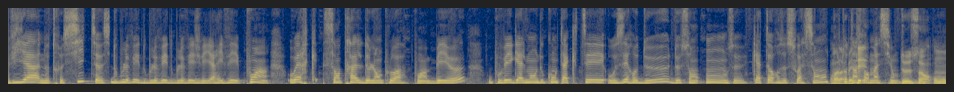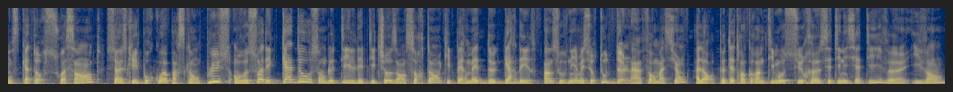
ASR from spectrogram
via notre site www.werkcentraldelemploi.be. Vous pouvez également nous contacter au 02 211 14 60 pour toute information. 211 14 60. S'inscrire pourquoi? Parce qu'en plus, on reçoit des cadeaux semble-t-il, des petites choses en sortant qui permettent de garder un souvenir, mais surtout de l'information. Alors, peut-être encore un petit mot sur euh, cette initiative, euh, Yvan?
